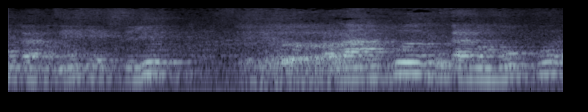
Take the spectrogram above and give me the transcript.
bukan mengejek, setuju? Merangkul bukan memukul,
